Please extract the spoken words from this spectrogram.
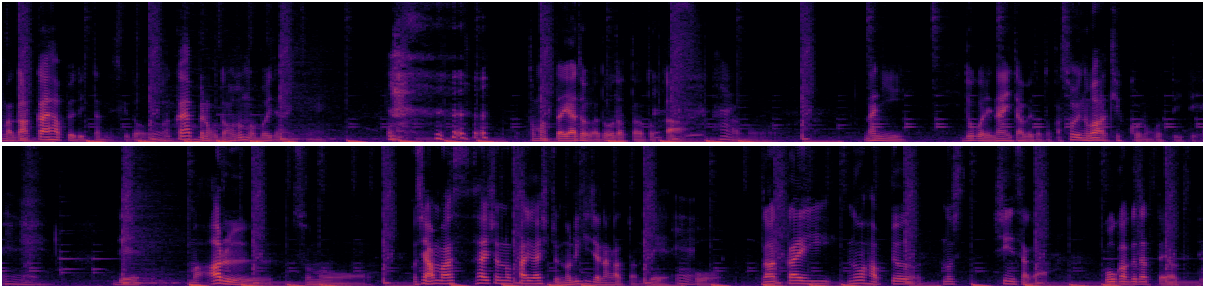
まあ、学会発表で行ったんですけど、ええ学会発表のことはほとんど覚えてないんですね。泊まった宿がどうだったとか、えはい。あの何どこで何食べたとかそういうのは結構残っていて。えで、まあ、あるその私あんま最初の海外出張乗り気じゃなかったんで、ええ。こう学会の発表の審査が合格だったよっつって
